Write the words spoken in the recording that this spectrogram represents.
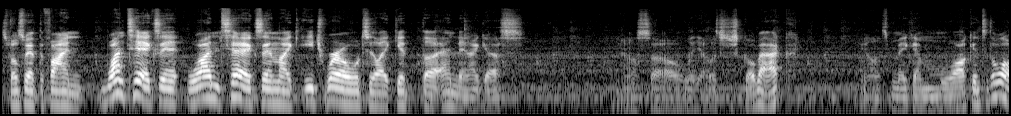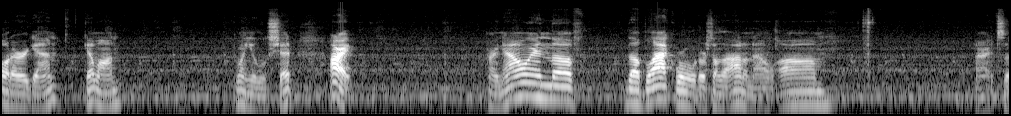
Suppose we have to find one ticks in one ticks in like each world to like get the ending, I guess. You know, so yeah, let's just go back. You know, let's make him walk into the water again. Come on. Come on, you little shit. Alright. Alright, now we're in the the Black World or something. I don't know. Um. All right, so.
